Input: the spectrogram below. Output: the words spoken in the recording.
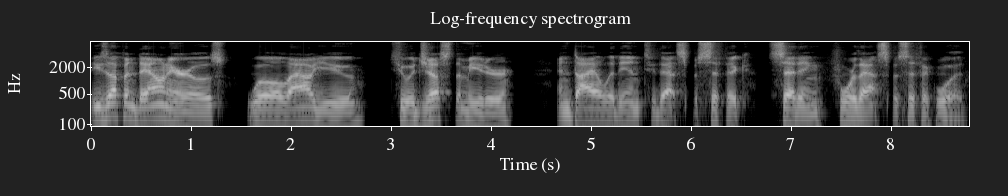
these up and down arrows will allow you to adjust the meter and dial it into that specific setting for that specific wood.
